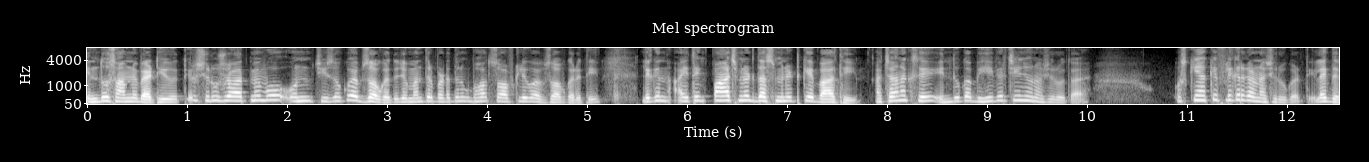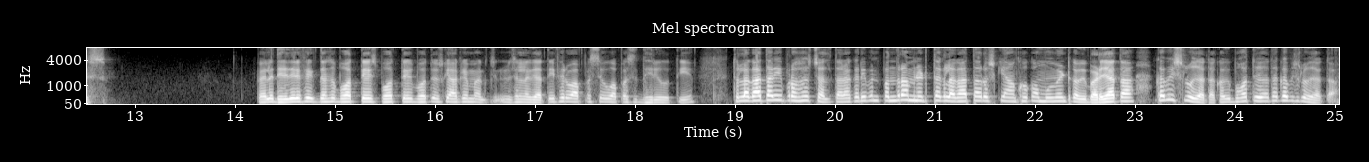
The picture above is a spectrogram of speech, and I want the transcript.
इंदू सामने बैठी हुई होती है और शुरू शुरुआत में वो उन चीज़ों को एब्जॉर्व करते जो मंत्र पढ़ते थे, उनको बहुत सॉफ्टली वो एब्जॉर्व करी थी। लेकिन आई थिंक पाँच मिनट, दस मिनट के बाद ही अचानक से इंदू का बिहेवियर चेंज होना शुरू होता है। उसकी आँखें फ्लिकर करना शुरू करती लाइक दिस पहले धीरे धीरे फिर एकदम से बहुत तेज बहुत तेज बहुत तेज, उसकी आँखें मिचने लग जाती है फिर वापस से वापस से धीरे होती है। तो लगातार ये प्रोसेस चलता रहा, करीबन पंद्रह मिनट तक लगातार उसकी आँखों का मूवमेंट कभी बढ़ जाता, कभी स्लो जाता, कभी बहुत तेज जाता, कभी स्लो जाता।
